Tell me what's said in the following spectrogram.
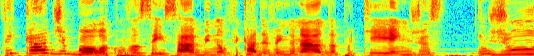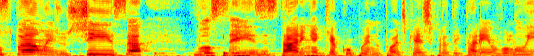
ficar de boa com vocês, sabe? Não ficar devendo nada, porque é injusto, injusto é uma injustiça vocês estarem aqui acompanhando o podcast para tentarem evoluir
